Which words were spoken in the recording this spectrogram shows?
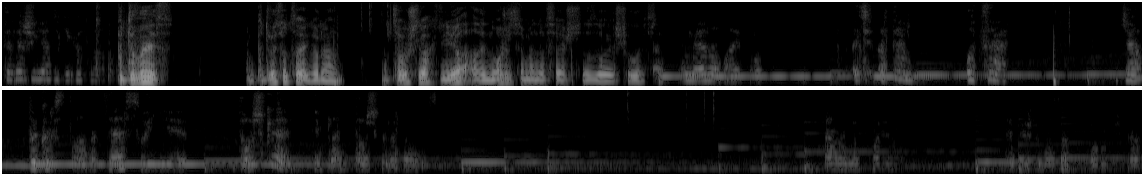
Це те, що я тобі казала. Подивись! Подивись оце, Ярен. Цей шлях є, але ножиці в мене все ще залишилися. Не ламай бо. Артем, оце. Я використала це свої дошки, і в мене дошки вернулися. Але не поняла. Я біжу назад до того шляху.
